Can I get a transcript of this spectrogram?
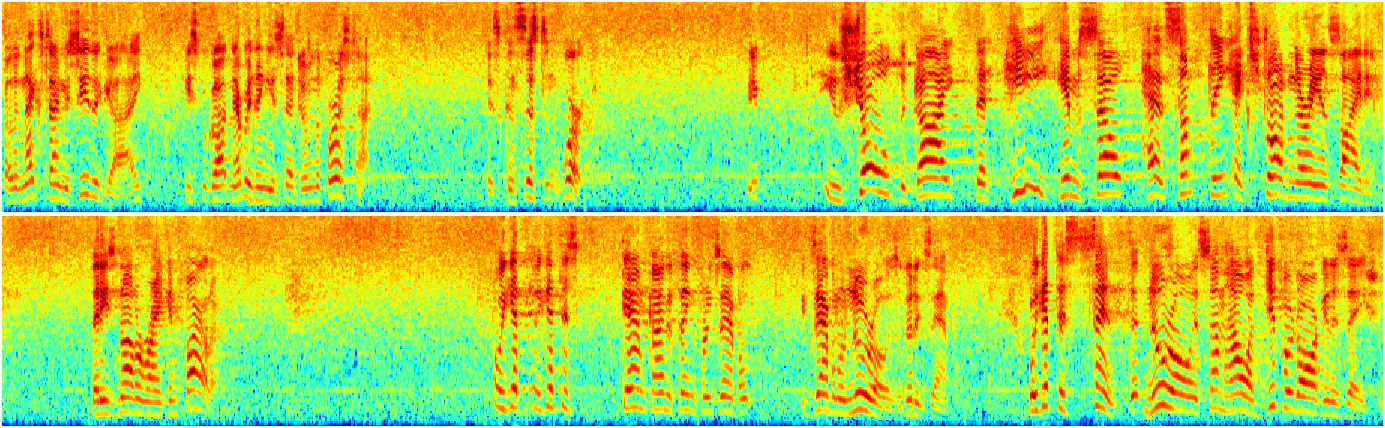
By the next time you see the guy, he's forgotten everything you said to him the first time. It's consistent work. You, you show the guy that he himself has something extraordinary inside him, that he's not a rank and filer. We get, we get this damn kind of thing, for example, example of NUWRO is a good example. We get this sense that NUWRO is somehow a different organization,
